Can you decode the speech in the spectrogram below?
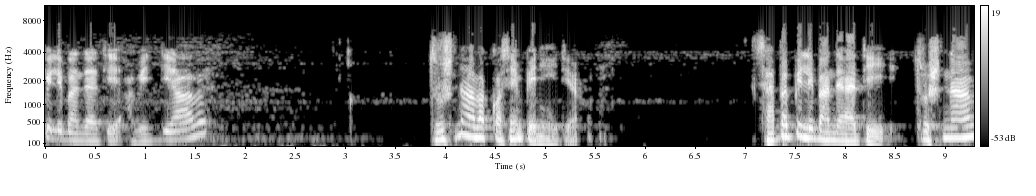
පිළිබඳ ඇති අවිද්‍යාව තෘෂ්ණාවක් වශයෙන් පෙනී හිටියා. සැප පිළිබඳ ඇති තෘෂ්ණාව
